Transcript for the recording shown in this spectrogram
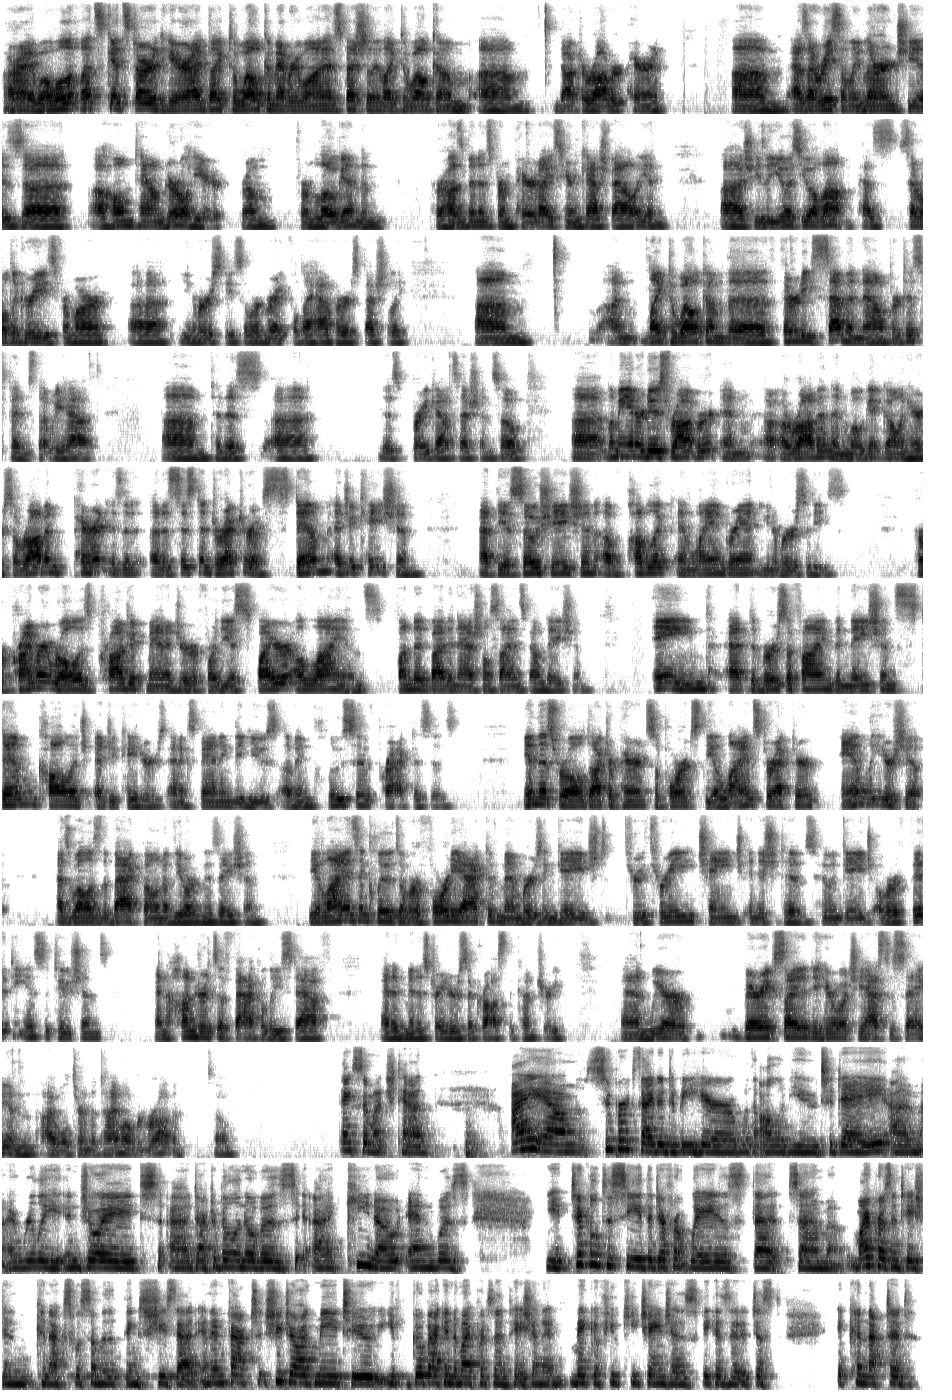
All right, well, well, let's get started here. I'd like to welcome everyone, especially like to welcome um, Dr. Robert Parent. Um, as I recently learned, she is uh, a hometown girl here from, from Logan and her husband is from Paradise here in Cache Valley and uh, she's a USU alum, has several degrees from our uh, university. So we're grateful to have her especially. Um, I'd like to welcome the 37 now participants that we have um, to this uh, this breakout session. So uh, let me introduce Robert and uh, uh, Robin, and we'll get going here. So Robin Parent is an, an assistant director of STEM education at the Association of Public and Land Grant Universities. Her primary role is project manager for the Aspire Alliance funded by the National Science Foundation aimed at diversifying the nation's STEM college educators and expanding the use of inclusive practices. In this role, Dr. Parent supports the Alliance Director and leadership, as well as the backbone of the organization. The Alliance includes over 40 active members engaged through three change initiatives who engage over 50 institutions and hundreds of faculty, staff, and administrators across the country. And we are very excited to hear what she has to say and I will turn the time over to Robin. So thanks so much, Tad. I am super excited to be here with all of you today. Um, I really enjoyed uh, Dr. Villanova's uh, keynote and was tickled to see the different ways that um, my presentation connects with some of the things she said. And in fact, she jogged me to go back into my presentation and make a few key changes because it just, it connected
